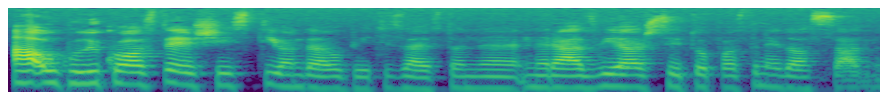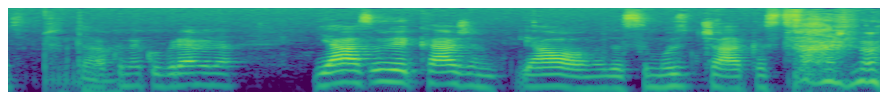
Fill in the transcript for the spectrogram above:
A ukoliko ostaješ isti, onda u biti zaista ne, ne razvijaš se i to postane dosadno. Da. Nakon nekog vremena, ja uvijek kažem, ja ono da sam muzičarka stvarno,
